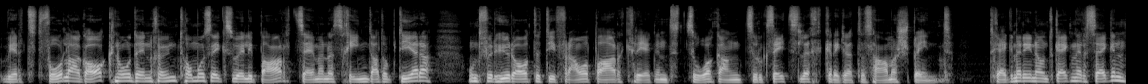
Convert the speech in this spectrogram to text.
Wird die Vorlage angenommen, dann können homosexuelle Paare zusammen ein Kind adoptieren und verheiratete Frauenpaare kriegen Zugang zur gesetzlich geregelten Samenspende. Die Gegnerinnen und Gegner sagen,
